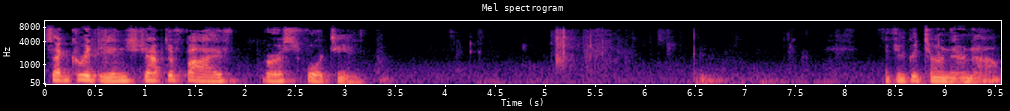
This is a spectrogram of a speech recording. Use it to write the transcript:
2 Corinthians chapter 5 verse 14. If you could turn there now.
